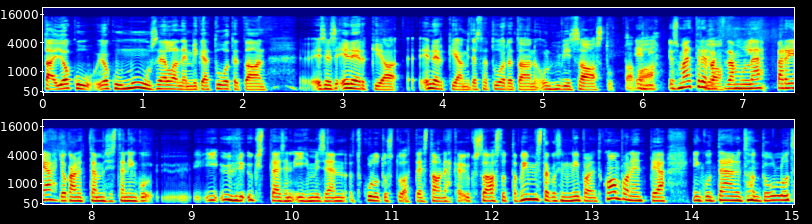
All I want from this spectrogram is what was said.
tai joku, joku muu sellainen, mikä tuotetaan, esimerkiksi energia, energia, mitä sitä tuotetaan, on hyvin saastuttavaa. Eli jos mä ajattelen vaikka tätä mun läppäriä, joka nyt tämmöisistä niin kuin yksittäisen ihmisen kulutustuotteista on ehkä yksi saastuttavimmista, kun siinä on niin paljon komponentteja, niin kun tämä nyt on tullut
